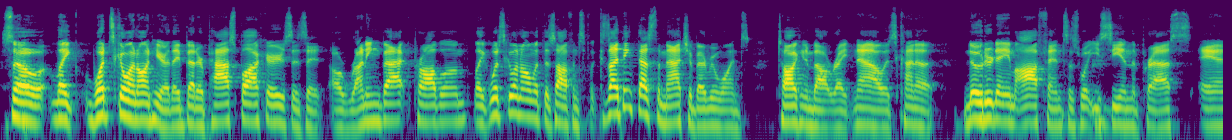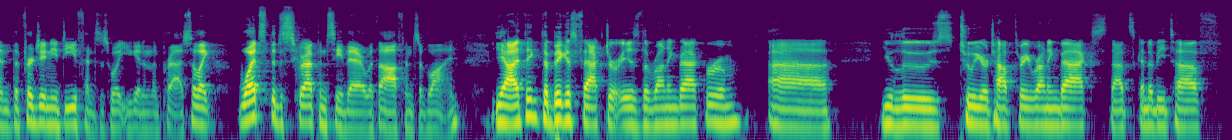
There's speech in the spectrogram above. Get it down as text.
so like, what's going on here? Are they better pass blockers? Is it a running back problem? Like, what's going on with this offense? Because I think that's the matchup everyone's talking about right now. Is kind of Notre Dame offense is what you see in the press, and the Virginia defense is what you get in the press. So like, what's the discrepancy there with the offensive line? Yeah, I think the biggest factor is the running back room. Uh, you lose two of your top three running backs. That's going to be tough.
